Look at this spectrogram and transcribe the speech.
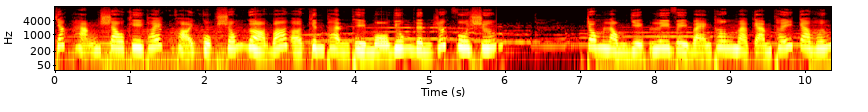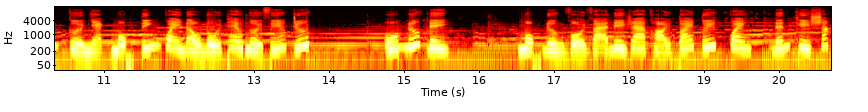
Chắc hẳn sau khi thoát khỏi cuộc sống gò bó ở Kinh Thành thì mộ dung đình rất vui sướng. Trong lòng Diệp Ly vì bạn thân mà cảm thấy cao hứng, cười nhạt một tiếng quay đầu đuổi theo người phía trước. Uống nước đi. Một đường vội vã đi ra khỏi toái tuyết quan Đến khi sắc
